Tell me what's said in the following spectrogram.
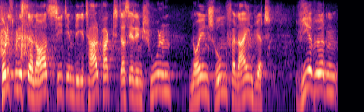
Kultusminister Lorz sieht im Digitalpakt, dass er den Schulen neuen Schwung verleihen wird. Wir würden,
